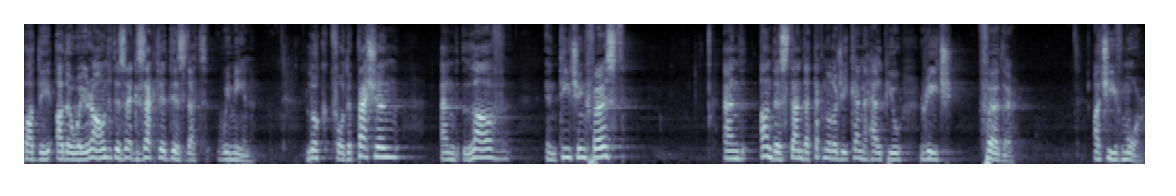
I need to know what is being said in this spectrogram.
but the other way around, it is exactly this that we mean. Look for the passion and love in teaching first, and understand that technology can help you reach further, achieve more.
